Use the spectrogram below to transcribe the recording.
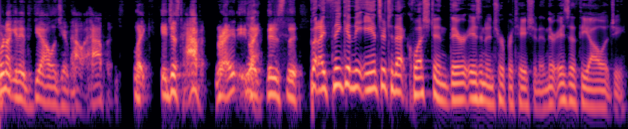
we're not getting into theology of how it happened. Like it just happened, right? Yeah. Like there's the But I think in the answer to that question, there is an interpretation and there is a theology,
